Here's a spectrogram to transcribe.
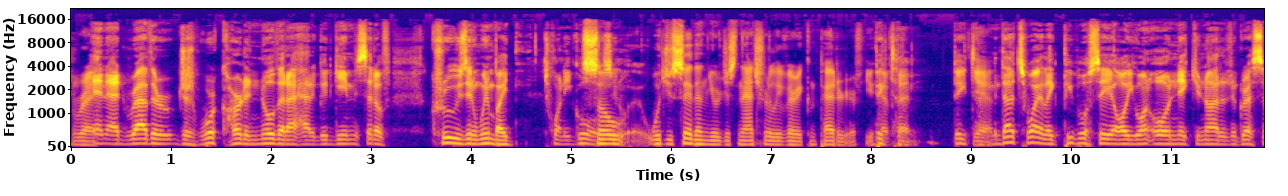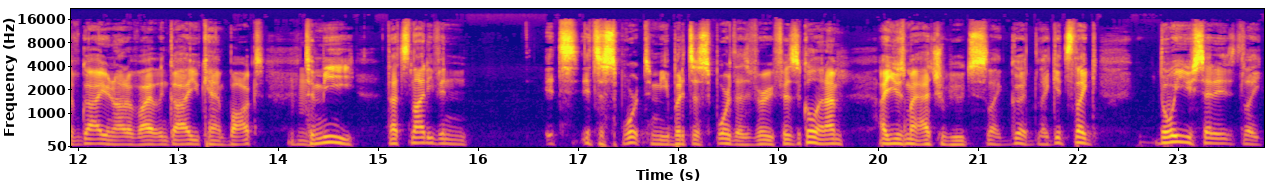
right. and I'd rather just work hard and know that I had a good game instead of cruise and win by 20 goals. so, you know? would you say then you're just naturally very competitive? You big have that- time, big time. Yeah. And that's why like people say, oh, you want, oh, Nick, you're not an aggressive guy. You're not a violent guy. You can't box. Mhm. To me, that's not even, it's, it's a sport to me, but it's a sport that's very physical. And I'm, I use my attributes like good. Like it's like the way you said it is like,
